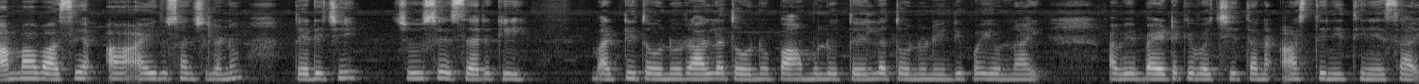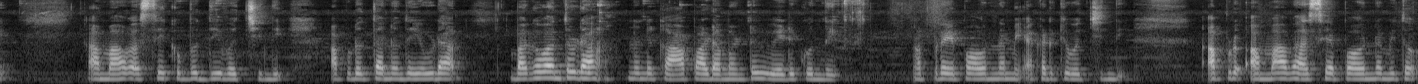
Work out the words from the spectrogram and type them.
అమావాస్య ఆ ఐదు సంచులను తెరిచి చూసేసరికి మట్టితోనూ రాళ్ళతోనూ పాములు తేళ్ళతోనూ నిండిపోయి ఉన్నాయి. అవి బయటకి వచ్చి తన ఆస్తిని తినేశాయి. అమావాస్యకు బుద్ధి వచ్చింది. అప్పుడు తను దేవుడా భగవంతుడా నన్ను కాపాడమంటూ వేడుకుంది. అప్పుడే పౌర్ణమి అక్కడికి వచ్చింది. అప్పుడు అమావాస్య పౌర్ణమితో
